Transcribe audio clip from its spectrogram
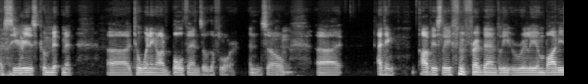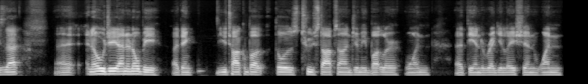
a serious commitment uh, to winning on both ends of the floor. And so mm-hmm. uh, I think obviously Fred VanVleet really embodies that. Uh, an OG and an OB, I think you talk about those two stops on Jimmy Butler, one at the end of regulation, one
